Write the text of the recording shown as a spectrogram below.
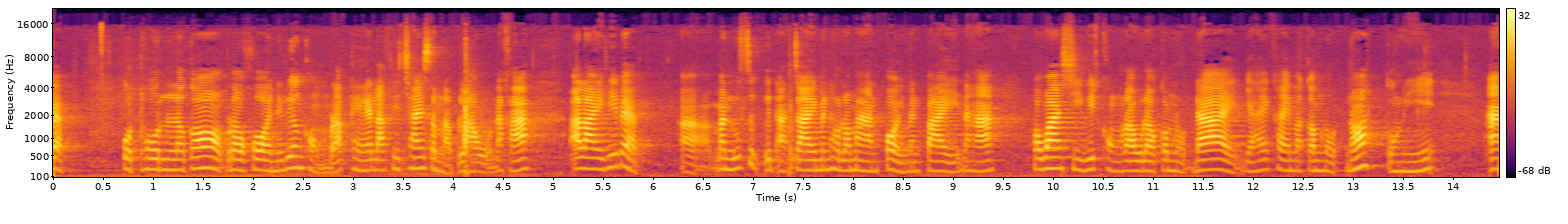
แบบ อดทนแล้วก็รอคอยในเรื่องของรักแท้รักที่ใช่สำหรับเรานะคะ อะไรที่แบบมันรู้สึกอึดอัดใจมันทรมานปล่อยมันไปนะคะ เพราะว่าชีวิตของเราเรากำหนดได้ อย่าให้ใครมากำหนดเนาะตรงนี้อะ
